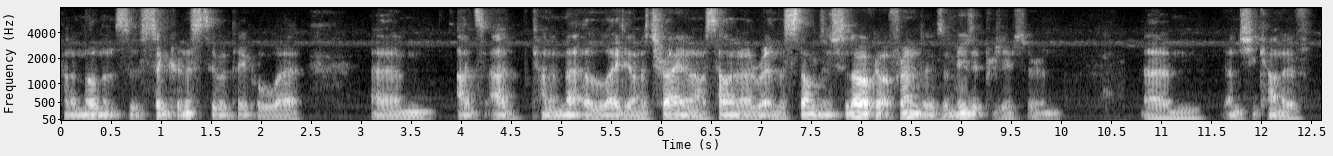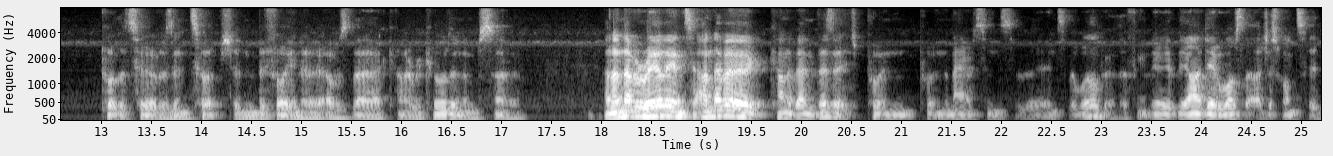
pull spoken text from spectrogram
kind of moments of synchronicity with people where um, I'd, I'd kind of met a lady on a train and I was telling her I'd written the songs and she said, "Oh, I've got a friend who's a music producer," and um, and she kind of put the two of us in touch. And before you know it, I was there, kind of recording them. So, and I never really, I never kind of envisaged putting putting them out into the into the world. Really, I think the the idea was that I just wanted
